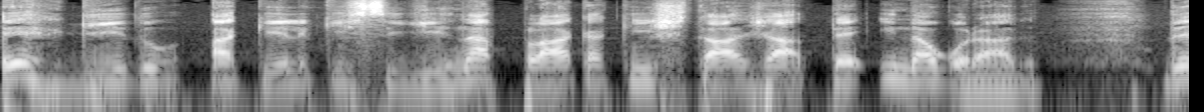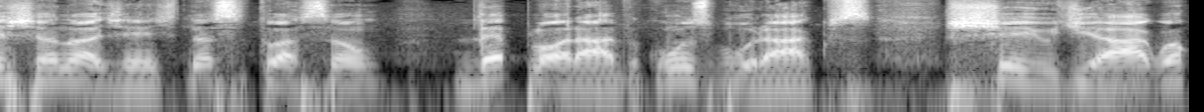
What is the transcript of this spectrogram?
erguido aquele que se diz na placa que está já até inaugurado, deixando a gente na situação deplorável, com os buracos cheios de água.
